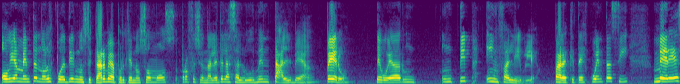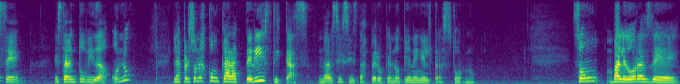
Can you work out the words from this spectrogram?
obviamente no los puedes diagnosticar, vea, porque no somos profesionales de la salud mental, vea, pero te voy a dar un, un tip infalible para que te des cuenta si merece estar en tu vida o no. Las personas con características narcisistas, pero que no tienen el trastorno, son valedoras de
